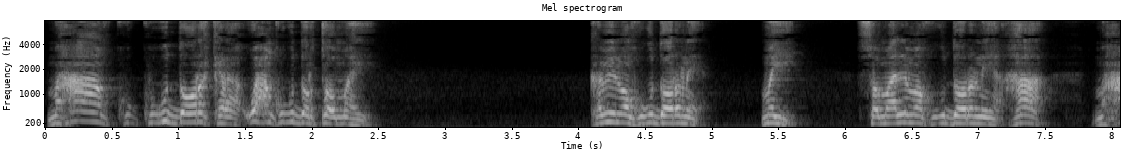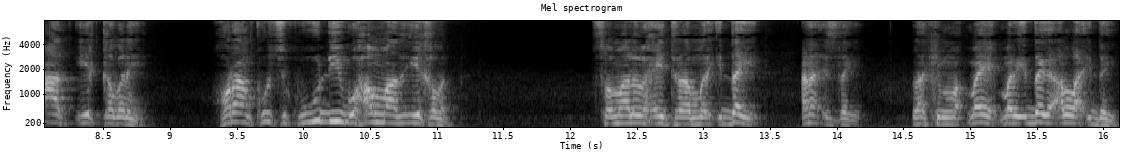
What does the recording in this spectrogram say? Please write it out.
maxaan kugu dooran karaa? Waxaan kugu doortoo mahay qabiil baan kugu dooranaya may soomaalin baan kugu dooranaya haa maxaad ii qabanay horaan kursi kugu dhiib waxba maada ii qaban. Soomaali waxay tiraa mar idage anaa isdage laakiin may mar idaga allah idage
